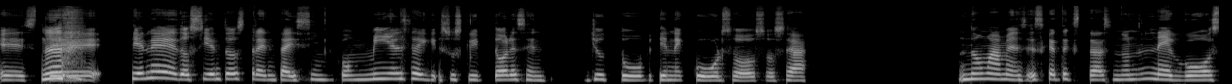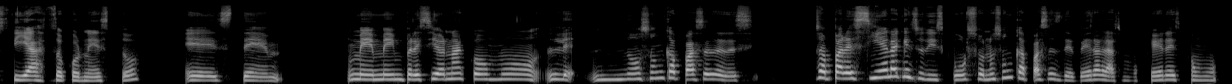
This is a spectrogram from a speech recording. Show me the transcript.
Este tiene 235 mil suscriptores en YouTube, tiene cursos, o sea, no mames, es gente que está haciendo un negociazo con esto. Este, me, me impresiona cómo no son capaces de decir, o sea, pareciera que en su discurso no son capaces de ver a las mujeres como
